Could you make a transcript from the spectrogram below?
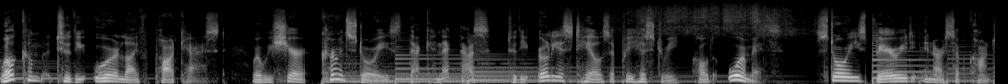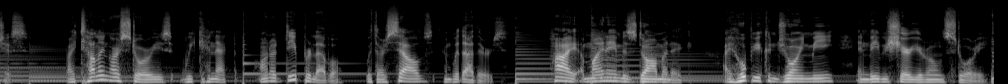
Welcome to the Ur Life podcast, where we share current stories that connect us to the earliest tales of prehistory called Ur myths, stories buried in our subconscious. By telling our stories, we connect on a deeper level with ourselves and with others. Hi, my name is Dominic. I hope you can join me and maybe share your own story.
